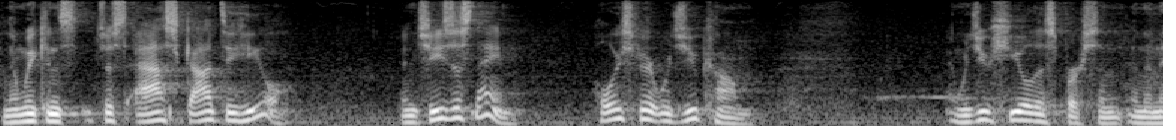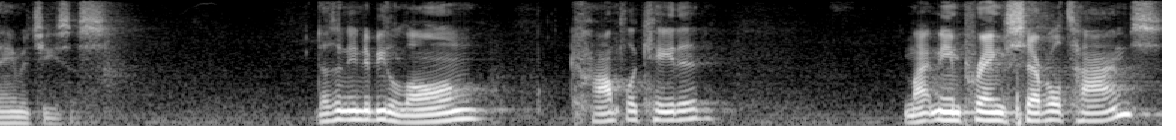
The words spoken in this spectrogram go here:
And then we can just ask God to heal. In Jesus' name, Holy Spirit, would you come? And would you heal this person in the name of Jesus? It doesn't need to be long, complicated. It might mean praying several times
